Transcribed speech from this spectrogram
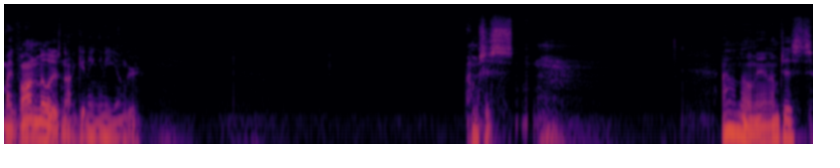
like Von Miller is not getting any younger. I'm just I don't know, man. I'm just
